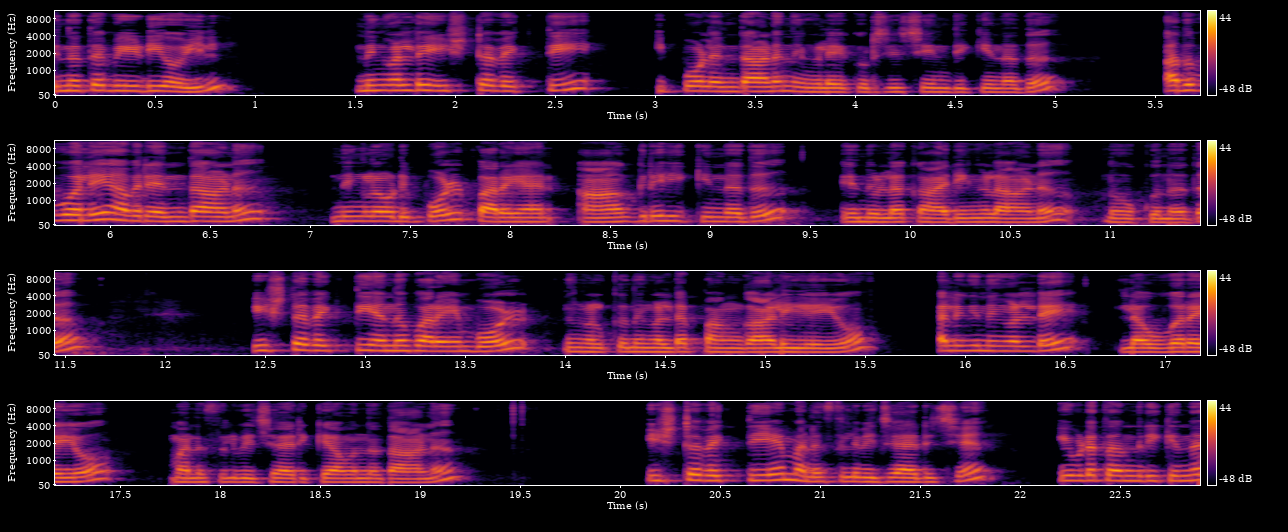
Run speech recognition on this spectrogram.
ഇന്നത്തെ വീഡിയോയിൽ നിങ്ങളുടെ ഇഷ്ട വ്യക്തി ഇപ്പോൾ എന്താണ് നിങ്ങളെക്കുറിച്ച് ചിന്തിക്കുന്നത്? അതുപോലെ അവരെന്താണ് നിങ്ങളോടിപ്പോൾ പറയാൻ ആഗ്രഹിക്കുന്നത് എന്നുള്ള കാര്യങ്ങളാണ് നോക്കുന്നത്. ഇഷ്ട വ്യക്തി എന്ന് പറയുമ്പോൾ നിങ്ങൾക്ക് നിങ്ങളുടെ പങ്കാളിയെയോ അല്ലെങ്കിൽ നിങ്ങളുടെ ലവറെയോ മനസ്സിൽ വിചാരിക്കാവുന്നതാണ്. ഇഷ്ട വ്യക്തിയെ മനസ്സിൽ വിചാരിച്ച് ഇവിടെ തന്നിരിക്കുന്ന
